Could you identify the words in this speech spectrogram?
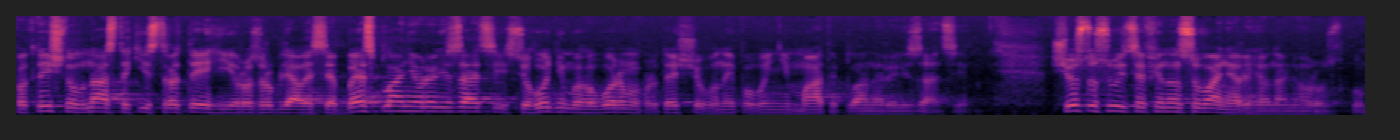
Фактично, в нас такі стратегії розроблялися без планів реалізації. Сьогодні ми говоримо про те, що вони повинні мати плани реалізації. Що стосується фінансування регіонального розвитку,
